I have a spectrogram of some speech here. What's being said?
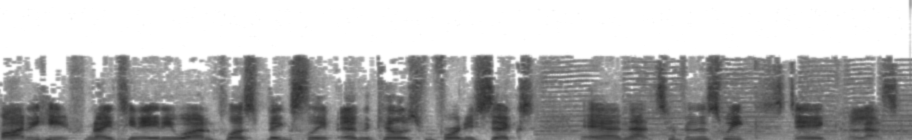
Body Heat from 1981, plus Big Sleep and The Killers from 46, and that's it for this week. Stay classic.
